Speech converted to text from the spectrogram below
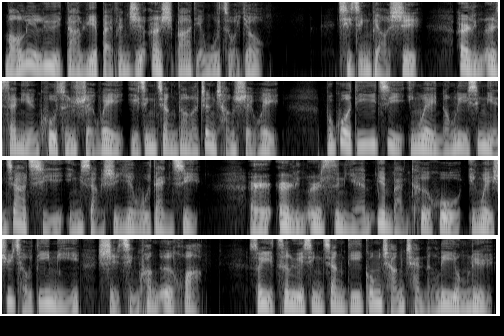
毛利率大约百分之二十八点五左右。奇景表示，二零二三年库存水位已经降到了正常水位，不过第一季因为农历新年假期影响是业务淡季，而二零二四年面板客户因为需求低迷使情况恶化，所以策略性降低工厂产能利用率，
